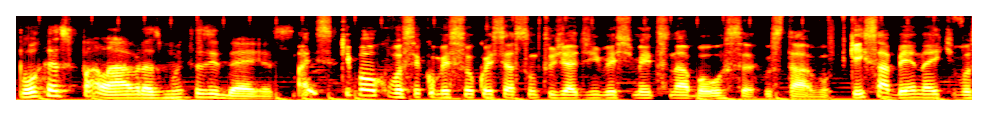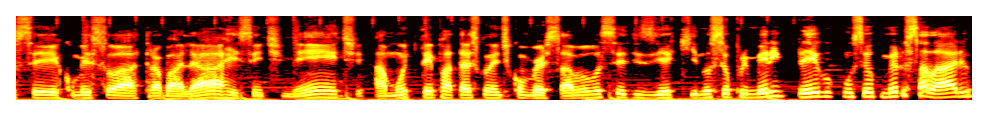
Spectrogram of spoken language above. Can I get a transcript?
Poucas palavras, muitas ideias. Mas que bom que você começou com esse assunto já de investimentos na bolsa, Gustavo. Fiquei sabendo aí que você começou a trabalhar recentemente. Há muito tempo atrás, quando a gente conversava, você dizia que no seu primeiro emprego, com o seu primeiro salário,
